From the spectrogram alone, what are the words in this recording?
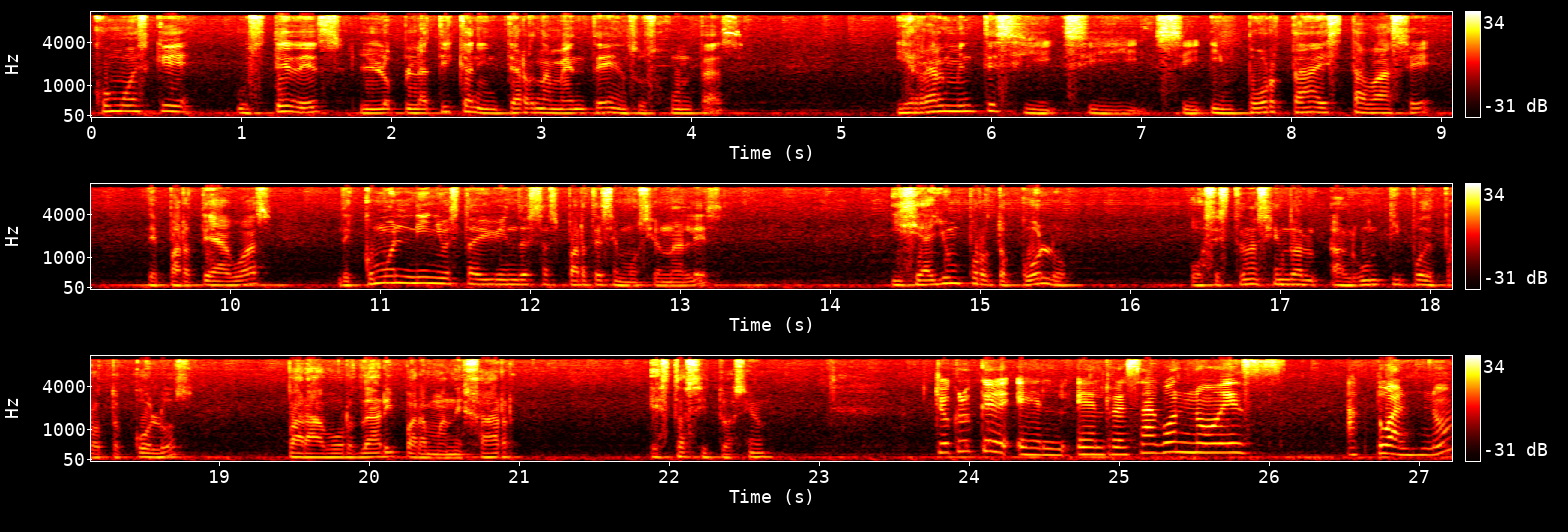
¿Cómo es que ustedes lo platican internamente en sus juntas y realmente si, si, si importa esta base de parteaguas de cómo el niño está viviendo esas partes emocionales y si hay un protocolo o se están haciendo al- algún tipo de protocolos para abordar y para manejar esta situación. Yo creo que el, el rezago no es actual, ¿no?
